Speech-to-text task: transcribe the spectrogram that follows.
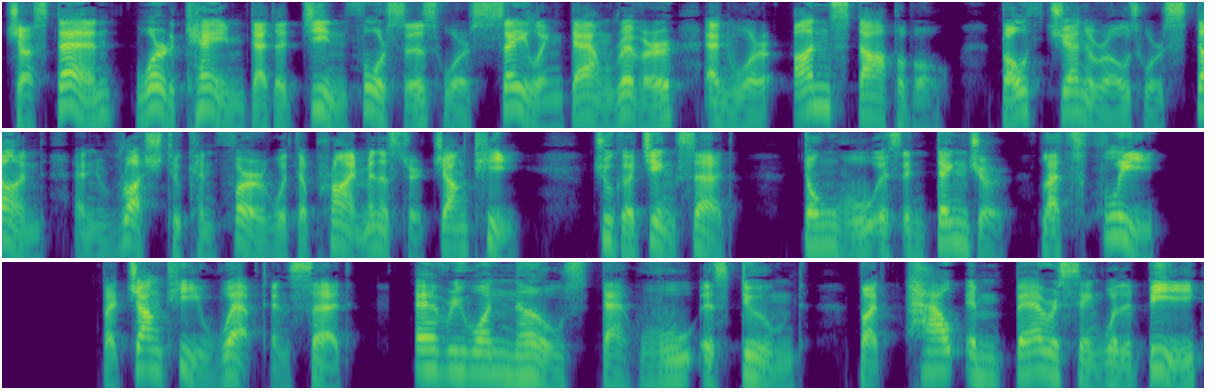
Just then, word came that the Jin forces were sailing downriver and were unstoppable. Both generals were stunned and rushed to confer with the prime minister Zhang Ti. Zhuge Jing said, Dongwu is in danger. Let's flee. But Zhang Ti wept and said, Everyone knows that Wu is doomed. But how embarrassing would it be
